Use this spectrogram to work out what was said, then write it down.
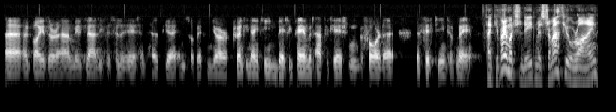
uh, advisor and we'll gladly facilitate and help you in submitting your 2019 basic payment application before the the 15th of May. Thank you very much indeed, Mr. Matthew Ryan,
